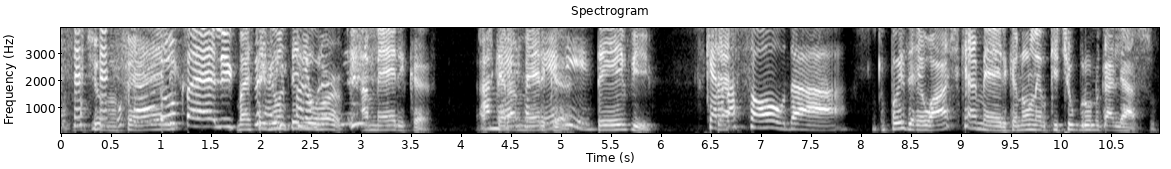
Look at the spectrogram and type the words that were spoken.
O, tinha o O Félix. Félix. Mas teve o anterior. América. Acho que era América América. teve? Teve. Que era que é- da Sol, da. Pois é, eu acho que é América, eu não lembro, que tinha o Bruno Galhaço.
